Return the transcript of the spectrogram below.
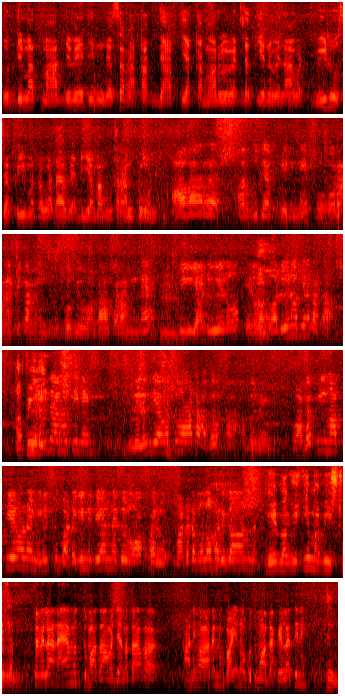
බුද්ධිමත් මාධ්‍යවේදීන් දැස රටක් ජාතියක් අමාරුවේ වැටලා තියෙන වෙලාවට වීලු සැපීමට වඩා වැඩි යමක් කරන්න ඕනේ. ආහාර අර්බුදයක් එන්නේ පොහොර නැතිකමින් කොබිය වගා කරන්නේ නැහැ. බී අඩු වෙනවා, එළවලු අඩු වෙනවා කියන කතාව. අපි-. වෙලෙන්ද ඇමතුමාට අග අග මේ වගකීමක් තියෙනවනේ මිනිස්සු බඩගින්න තියන්නේ නැතුව මොකක් හරි බඩට මොනවා හරි දාන්න. ඒ වගේකීම් අපි ඉෂ්ට කරනවා. ඉත වෙලා නැහැ ඇමතුමා තාම ජනතාව අනිවාර්යයෙන්ම බයින ඔබතුමා දැකලා තිනේ. ඉතින්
